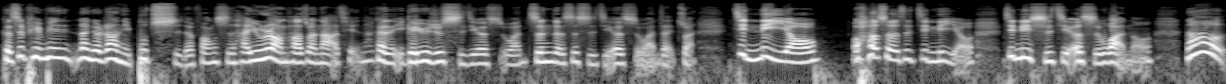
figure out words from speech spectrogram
可是偏偏那个让你不耻的方式，他又让他赚大钱，他可能一个月就十几二十万，真的是十几二十万在赚，尽力哦。我要说的是尽力哦，尽力十几二十万哦，然后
